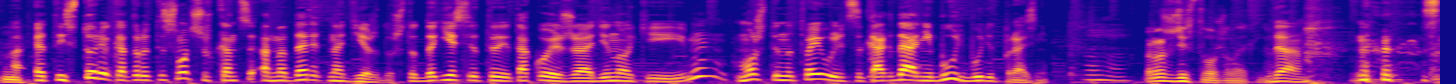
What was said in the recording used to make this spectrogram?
А это история, которую ты смотришь в конце, она дарит надежду, что да, если ты такой же одинокий, может, и на твоей улице когда-нибудь будет праздник. Рождество желательно. Да. С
